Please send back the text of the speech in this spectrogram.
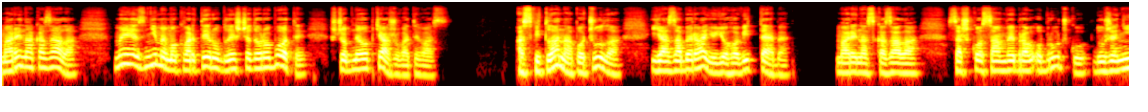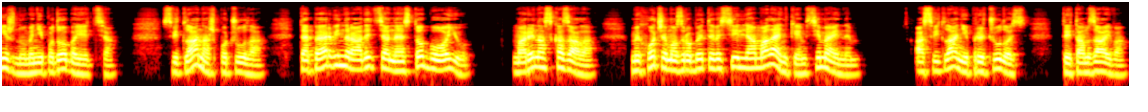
Марина казала ми знімемо квартиру ближче до роботи, щоб не обтяжувати вас. А Світлана почула я забираю його від тебе. Марина сказала Сашко сам вибрав обручку, дуже ніжну, мені подобається. Світлана ж почула Тепер він радиться не з тобою. Марина сказала Ми хочемо зробити весілля маленьким, сімейним. А Світлані причулось Ти там зайва.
